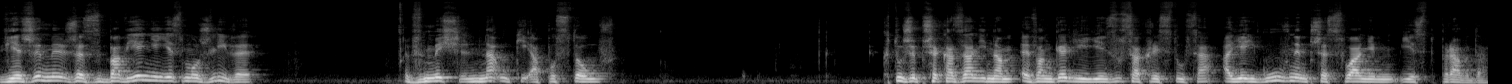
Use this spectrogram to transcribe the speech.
wierzymy, że zbawienie jest możliwe w myśl nauki apostołów, którzy przekazali nam Ewangelię Jezusa Chrystusa, a jej głównym przesłaniem jest prawda.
